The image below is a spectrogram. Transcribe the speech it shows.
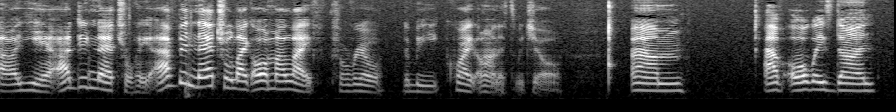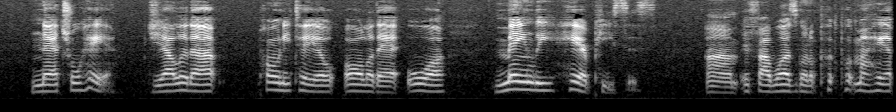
uh, yeah, I do natural hair. I've been natural like all my life, for real, to be quite honest with y'all. Um, I've always done natural hair. Gel it up, ponytail, all of that, or mainly hair pieces. Um, if I was going to put, put my hair,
